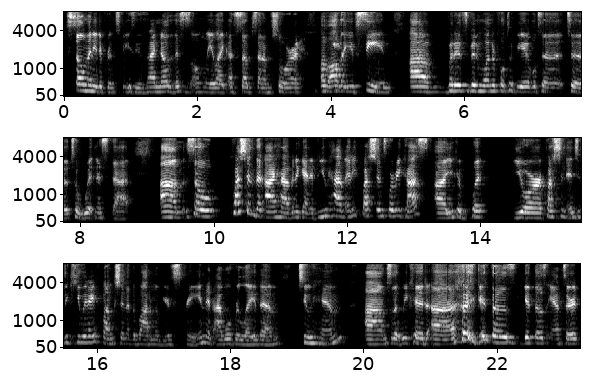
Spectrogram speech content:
so many different species. And I know this is only like a subset, I'm sure, of all that you've seen, um, but it's been wonderful to be able to, to, to witness that. Um, so question that I have, and again, if you have any questions for Vikas, uh, you can put your question into the Q&A function at the bottom of your screen and I will relay them to him. Um, so that we could uh, get those get those answered.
